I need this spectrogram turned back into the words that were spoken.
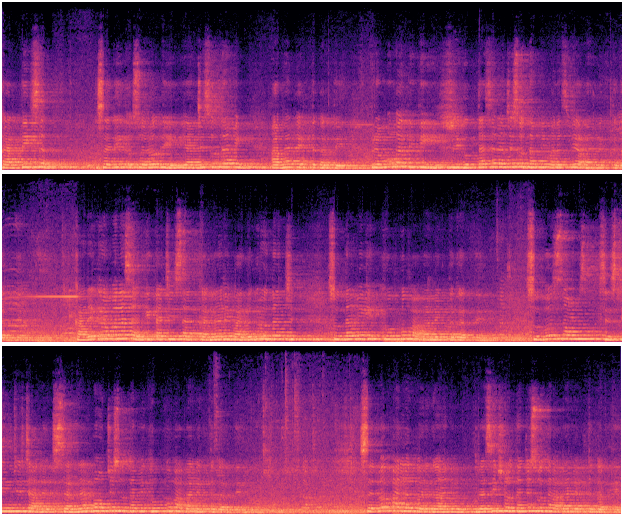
कार्तिक सर सरित सरोदे यांचे सुद्धा मी आभार व्यक्त करते. गुप्ता सरांचे सुद्धा मी मनस्वी आभार व्यक्त करते. कार्यक्रमाला संगीताची साथ करणारे वादगृहांचे सुद्धा मी खूप खूप आभार व्यक्त करते. सुबोध साऊंड सिस्टीमचे चालक सरदार भाऊचे सुद्धा मी खूप खूप आभार व्यक्त करते. सर्व पालक वर्ग आणि रसिक श्रोत्यांचे सुद्धा आभार व्यक्त करते.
